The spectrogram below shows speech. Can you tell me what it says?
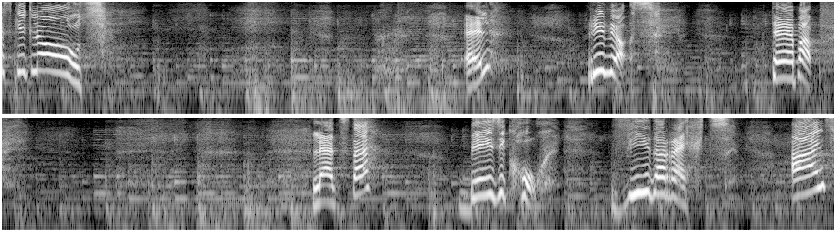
Es geht los. L. Reverse. Tap up. Letzte. Basic hoch. Wieder rechts. Eins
